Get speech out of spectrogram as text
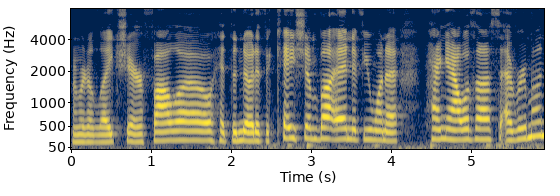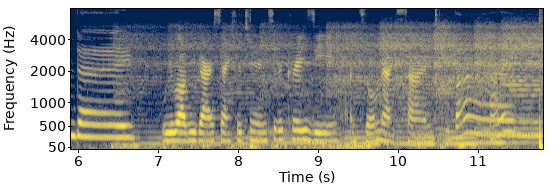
Remember to like, share, follow, hit the notification button if you want to hang out with us every Monday. We love you guys. Thanks for tuning in to the crazy. Until next time. Bye. Bye.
